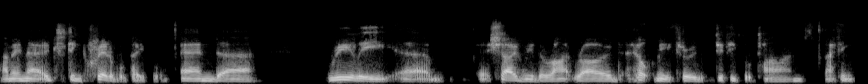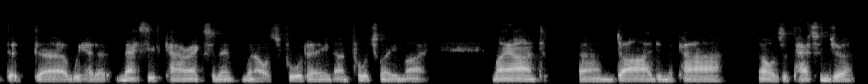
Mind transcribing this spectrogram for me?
I mean, they're just incredible people. And uh, really, um, showed me the right road, helped me through difficult times. I think that uh, we had a massive car accident when I was 14. Unfortunately, my my aunt um, died in the car. I was a passenger,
